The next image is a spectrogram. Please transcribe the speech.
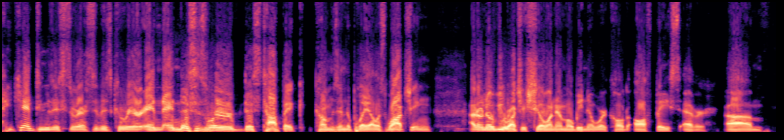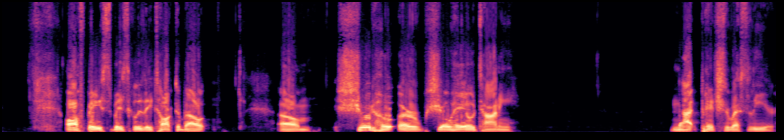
he can't do this the rest of his career. And and this is where this topic comes into play. I was watching I don't know if you watch a show on MLB Network called Off Base ever. Um, off base, basically, they talked about um, should Ho- or Shohei Ohtani not pitch the rest of the year.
